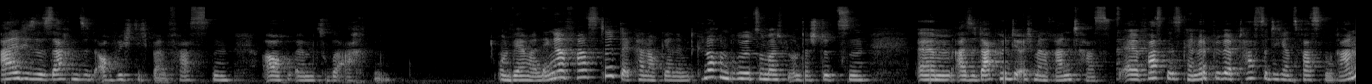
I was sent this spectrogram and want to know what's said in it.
all diese Sachen sind auch wichtig beim Fasten auch ähm, zu beachten. Und wer mal länger fastet, der kann auch gerne mit Knochenbrühe zum Beispiel unterstützen. Ähm, also da könnt ihr euch mal rantasten. Äh, Fasten ist kein Wettbewerb, taste dich ans Fasten ran.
